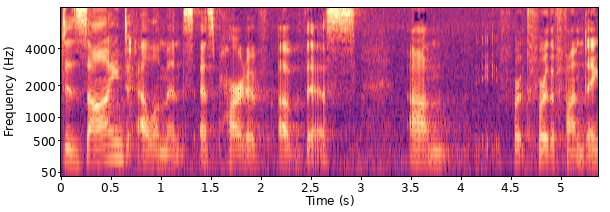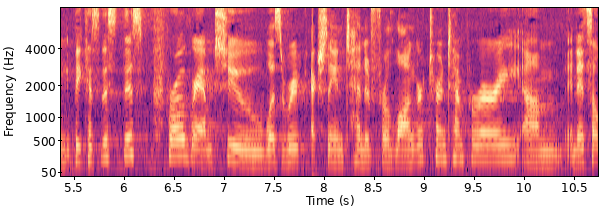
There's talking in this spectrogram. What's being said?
designed elements as part of, of this? Um, for, for the funding because this this program too was re- actually intended for longer term temporary um, and it's a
